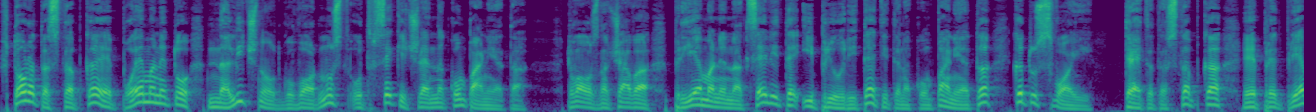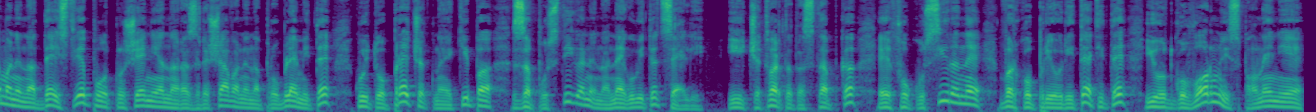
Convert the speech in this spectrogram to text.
Втората стъпка е поемането на лична отговорност от всеки член на компанията – това означава приемане на целите и приоритетите на компанията като свои. Третата стъпка е предприемане на действия по отношение на разрешаване на проблемите, които пречат на екипа за постигане на неговите цели. И четвъртата стъпка е фокусиране върху приоритетите и отговорно изпълнение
